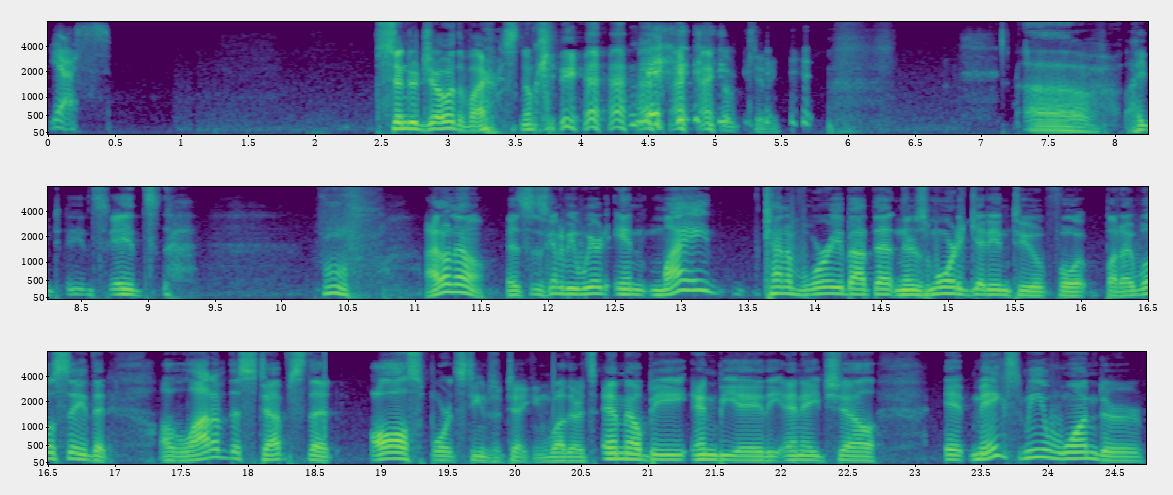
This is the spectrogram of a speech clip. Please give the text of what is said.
Yes. Cinder Joe or the virus? No kidding. I'm kidding. Oh, I it's it's. Oof. I don't know. This is going to be weird. And my kind of worry about that, and there's more to get into for, but I will say that a lot of the steps that all sports teams are taking, whether it's MLB, NBA, the NHL, it makes me wonder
